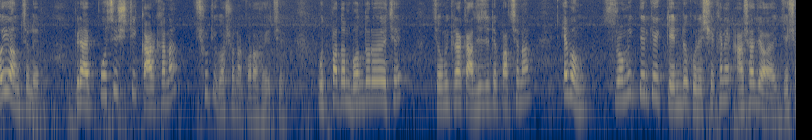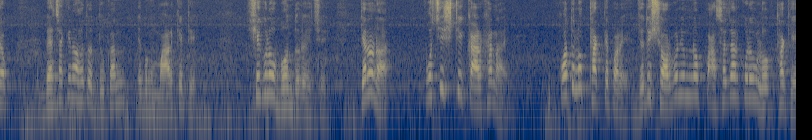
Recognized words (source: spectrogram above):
ওই অঞ্চলের প্রায় পঁচিশটি কারখানা ছুটি ঘোষণা করা হয়েছে। উৎপাদন বন্ধ রয়েছে, শ্রমিকরা কাজে যেতে পারছে না এবং শ্রমিকদেরকে কেন্দ্র করে সেখানে আসা যাওয়ায় যেসব বেচাকেনা হতো দোকান এবং মার্কেটে, সেগুলোও বন্ধ রয়েছে। কেননা পঁচিশটি কারখানায় কত লোক থাকতে পারে? যদি সর্বনিম্ন পাঁচ হাজার করেও লোক থাকে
